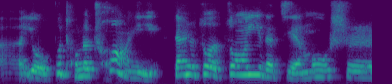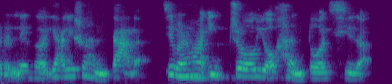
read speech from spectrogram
呃，有不同的创意，但是做综艺的节目是那个压力是很大的，基本上一周有很多期的，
